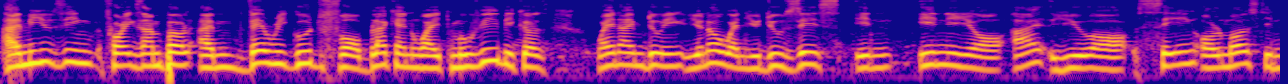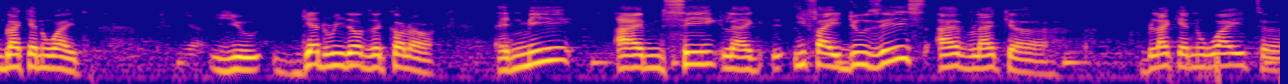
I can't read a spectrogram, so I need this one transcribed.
I'm using, for example, I'm very good for black and white movie because when I'm doing, you know, when you do this in in your eye, you are seeing almost in black and white. Yeah. You get rid of the color. And me, I'm seeing like if I do this, I have like a black and white uh,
